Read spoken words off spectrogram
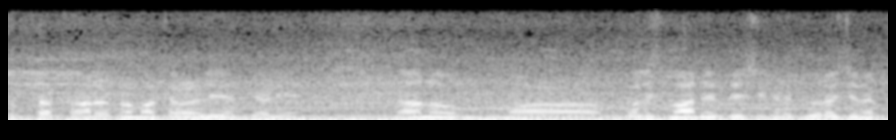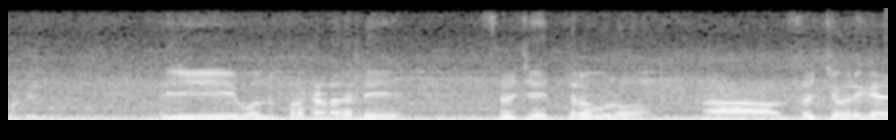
ಸೂಕ್ತ ಕಾನೂನು ಕ್ರಮ ತಗೊಳ್ಳಿ ಅಂತೇಳಿ ನಾನು ಪೊಲೀಸ್ ಮಹಾನಿರ್ದೇಶಕರಿಗೆ ವಿವರಜನೆ ಕೊಟ್ಟಿದ್ದೆ ಈ ಒಂದು ಪ್ರಕರಣದಲ್ಲಿ ಸಜಿತ್ ರವರು ಆ, ಸಚಿವರಿಗೆ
